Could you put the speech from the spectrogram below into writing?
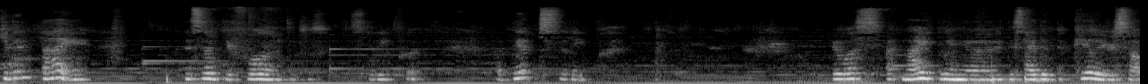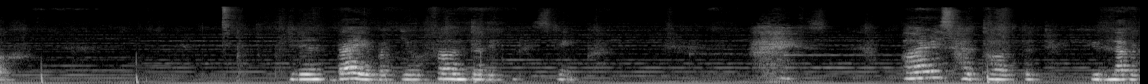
You didn't die. Instead, you fall into sleep. A deep sleep. It was at night when you decided to kill yourself. You didn't die, but you fell into deep sleep. Paris had thought that you'd never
